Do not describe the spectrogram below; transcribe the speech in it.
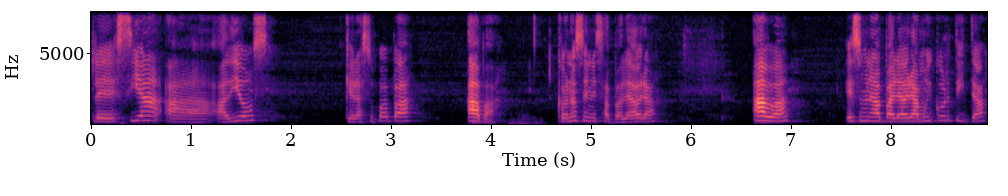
le decía a, a Dios, que era su papá, Abba. ¿Conocen esa palabra? Abba es una palabra muy cortita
